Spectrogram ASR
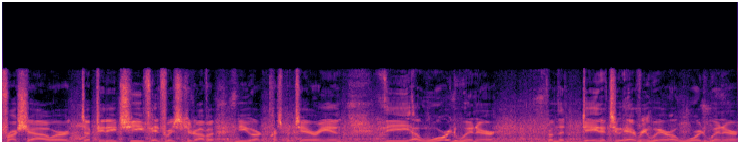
Froschauer, Deputy Chief Information Security Officer, New York Presbyterian, the award winner from the Data to Everywhere Award winner.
